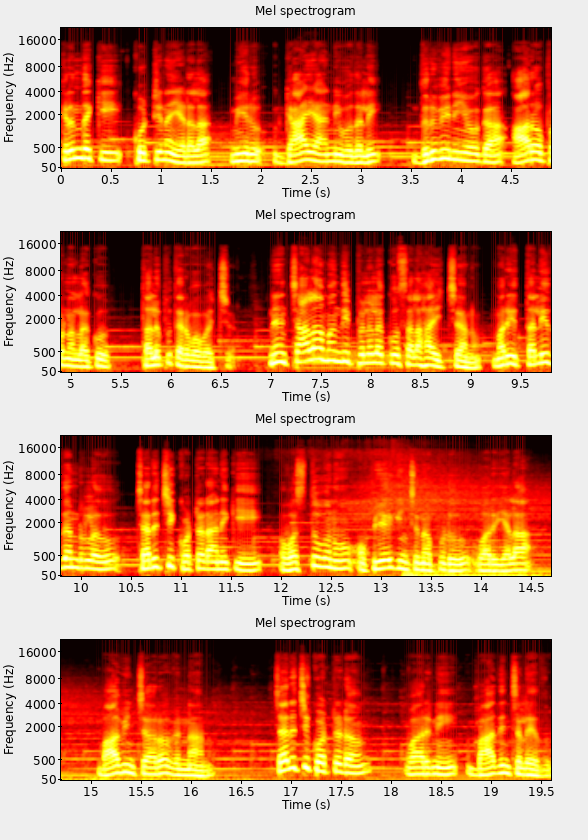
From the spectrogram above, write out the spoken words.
క్రిందకి కొట్టిన ఎడల మీరు గాయాన్ని వదిలి దుర్వినియోగ ఆరోపణలకు తలుపు తెరవవచ్చు. నేను చాలామంది పిల్లలకు సలహా ఇచ్చాను. మరియు తల్లిదండ్రులు చరిచి కొట్టడానికి వస్తువును ఉపయోగించినప్పుడు వారు ఎలా భావించారో విన్నాను. చరిచి కొట్టడం వారిని బాధించలేదు.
